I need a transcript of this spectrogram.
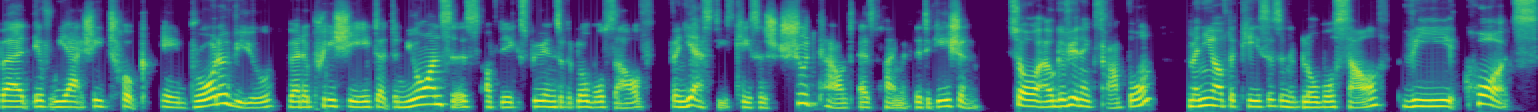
but if we actually took a broader view that appreciated the nuances of the experience of the global south, then yes, these cases should count as climate litigation. So I'll give you an example. Many of the cases in the global south, the courts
